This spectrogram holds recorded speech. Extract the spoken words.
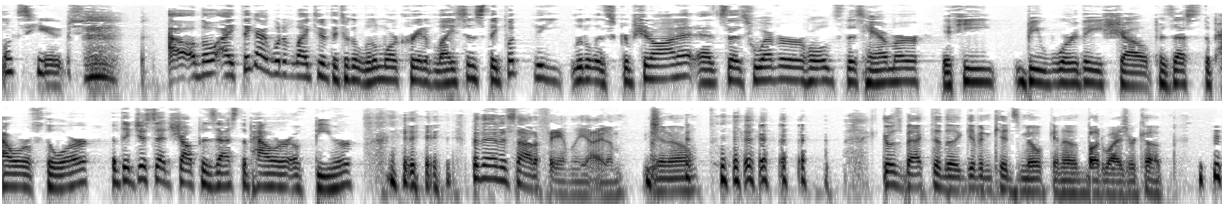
looks huge. Although I think I would have liked it if they took a little more creative license. They put the little inscription on it and it says, whoever holds this hammer, if he be worthy, shall possess the power of Thor. If they just said, shall possess the power of beer. but then it's not a family item, you know? Goes back to the giving kids milk in a Budweiser cup. yeah,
